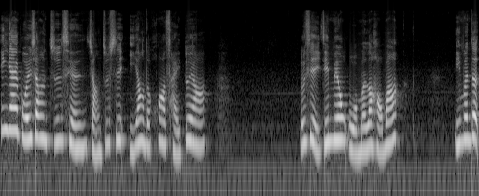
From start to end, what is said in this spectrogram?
应该不会像之前讲这些一样的话才对啊！而且已经没有我们了，好吗？你们的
